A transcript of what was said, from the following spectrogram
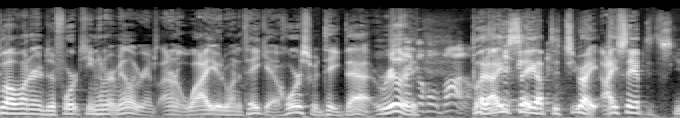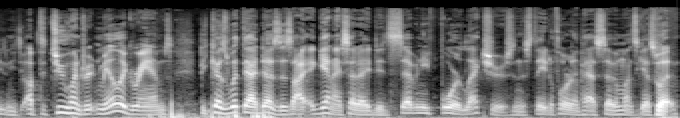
1200 to 1400 milligrams. I don't know why you'd want to take it. A horse would take that, really. Like a whole bottle. But I say up to two, right. I say up to excuse me up to 200 milligrams because what that does is I again I said I did 74 lectures in the state of Florida in the past seven months. Guess what?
